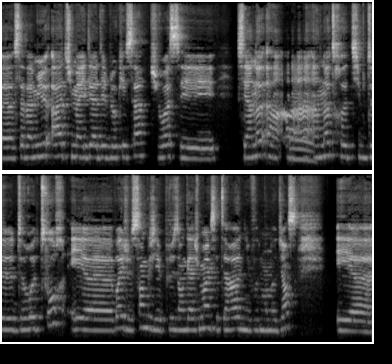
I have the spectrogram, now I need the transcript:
euh, ça va mieux. Ah, tu m'as aidé à débloquer ça. Tu vois, c'est c'est un, un, un, autre type de, de retour et euh, ouais je sens que j'ai plus d'engagement etc au niveau de mon audience. Et, euh,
